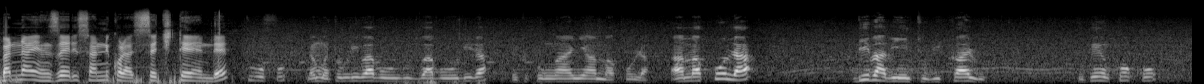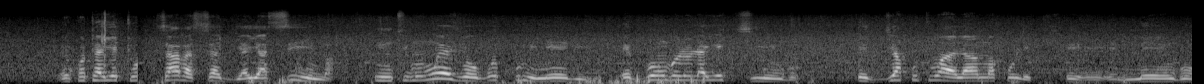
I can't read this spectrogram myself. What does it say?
bannaye nze eri san nicolas sekitende tuufu namwe tuli babu- babuulira ne tukuŋŋaanya amakula amakula biba bintu bikalu ng'enkoko enkota yeto saabasajja yasiima nti mu mwezi ogw'ekkumi n'ebiri eggombolola y'ekkingo ejja kutwala amakula e- e- emmengo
